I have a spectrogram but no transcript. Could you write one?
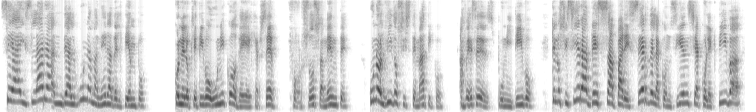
se aislaran de alguna manera del tiempo, con el objetivo único de ejercer, forzosamente, un olvido sistemático, a veces punitivo, que los hiciera desaparecer de la conciencia colectiva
